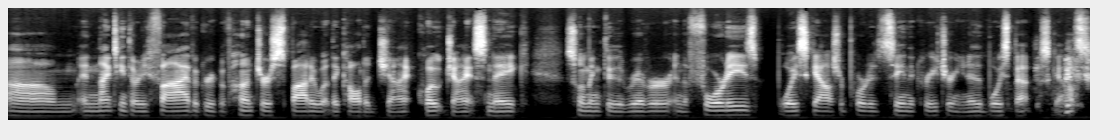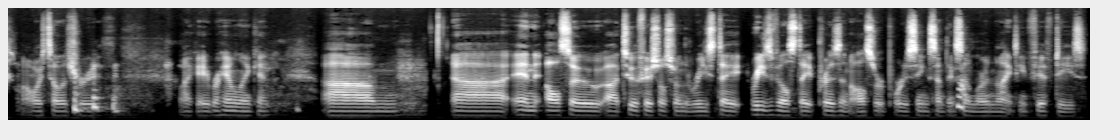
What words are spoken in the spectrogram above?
Um, in 1935, a group of hunters spotted what they called a giant, quote, giant snake swimming through the river. In the 40s, Boy Scouts reported seeing the creature. You know, the Boy Scouts always tell the truth, like Abraham Lincoln. Um, uh, and also, uh, two officials from the Reed State, Reidsville State Prison also reported seeing something similar in the 1950s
